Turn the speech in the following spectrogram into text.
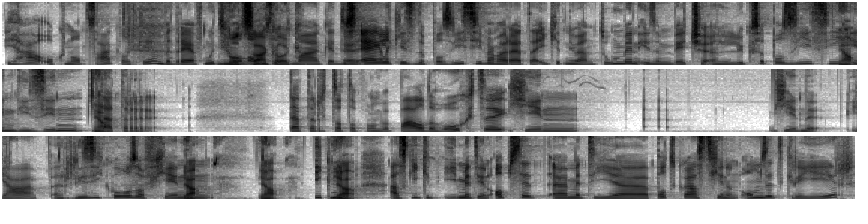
ja, ook noodzakelijk. Hè? Een bedrijf moet gewoon omzet maken. Dus En- eigenlijk is de positie van waaruit dat ik het nu aan het doen ben, is een beetje een luxe positie Ja. in die zin Ja. dat, er, dat er tot op een bepaalde hoogte geen, geen ja, risico's of geen... ja, ja, Ik moet, als ik met die, opzet, eh, met die eh, podcast geen omzet creëer,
